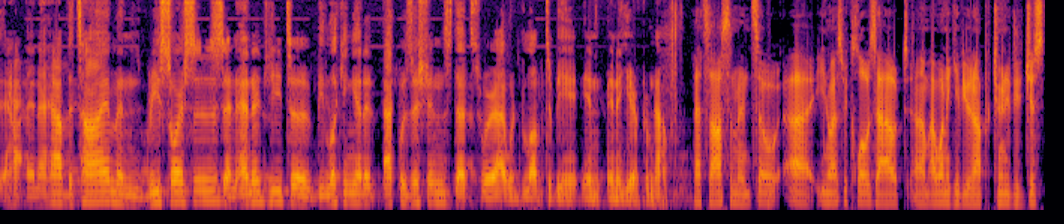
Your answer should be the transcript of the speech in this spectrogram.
and I have the time and resources and energy to be looking at it, acquisitions, that's where I would love to be in, in a year from now. That's awesome. And so, uh, you know, as we close out, um, I want to give you an opportunity to just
